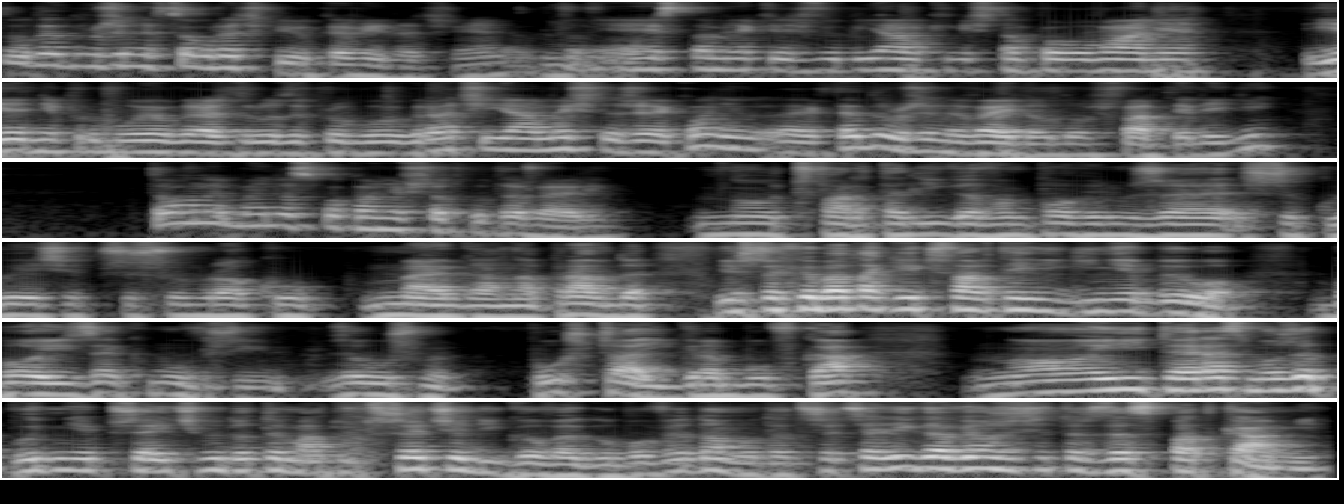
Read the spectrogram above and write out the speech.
To te drużyny chcą grać w piłkę, widać, nie? To nie jest tam jakieś wybijanki, jakieś tam połowanie. Jedni próbują grać, drudzy próbują grać i ja myślę, że jak, oni, jak te drużyny wejdą do czwartej ligi, to one będą spokojnie w środku tabeli. No, czwarta liga, wam powiem, że szykuje się w przyszłym roku mega, naprawdę. Jeszcze chyba takiej czwartej ligi nie było, bo i jak mówisz, i załóżmy Puszcza i Grabówka, no i teraz może płynnie przejdźmy do tematu trzecioligowego, bo wiadomo, ta trzecia liga wiąże się też ze spadkami.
